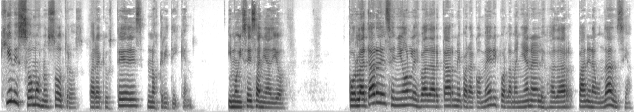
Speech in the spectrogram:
¿quiénes somos nosotros para que ustedes nos critiquen? Y Moisés añadió, por la tarde el Señor les va a dar carne para comer y por la mañana les va a dar pan en abundancia,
